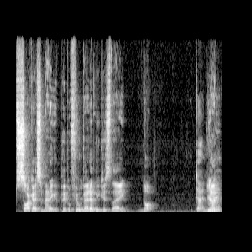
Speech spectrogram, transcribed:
psychosomatic that people feel mm-hmm. better because they not don't you know. know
